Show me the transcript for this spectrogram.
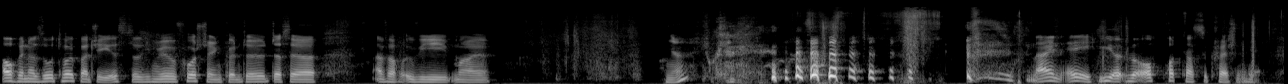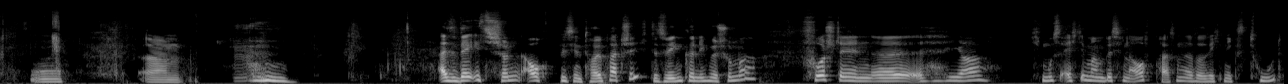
Auch wenn er so tollpatschig ist, dass ich mir vorstellen könnte, dass er einfach irgendwie mal. Ja, du. Nein, ey, hier, hör auf, Podcast zu crashen hier. Ähm. Also der ist schon auch ein bisschen tollpatschig, deswegen könnte ich mir schon mal vorstellen, äh, ja, ich muss echt immer ein bisschen aufpassen, dass er sich nichts tut.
